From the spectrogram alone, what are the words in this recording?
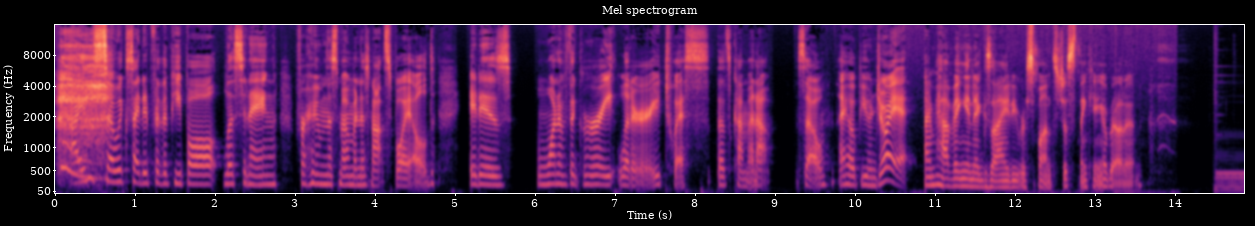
I'm so excited for the people listening for whom this moment is not spoiled. It is one of the great literary twists that's coming up. So I hope you enjoy it. I'm having an anxiety response just thinking about it.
